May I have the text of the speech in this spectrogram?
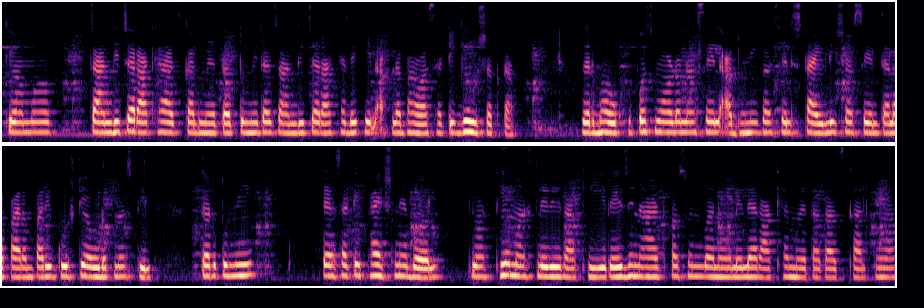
किंवा मग चांदीच्या राख्या आजकाल मिळतात तुम्ही त्या चांदीच्या राख्या देखील आपल्या भावासाठी घेऊ शकता. जर भाऊ खूपच मॉडर्न असेल आधुनिक असेल स्टायलिश असेल त्याला पारंपरिक गोष्टी आवडत नसतील तर तुम्ही त्यासाठी फॅशनेबल किंवा थीम असलेली राखी रेझिन आर्टपासून बनवलेल्या राख्या मिळतात आजकाल. किंवा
